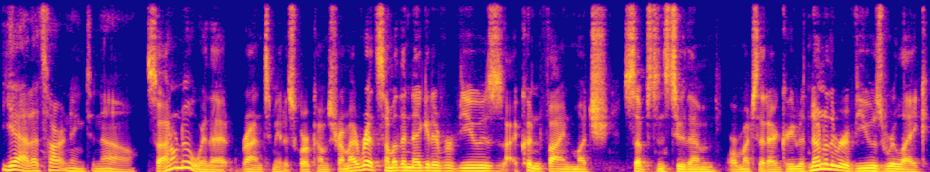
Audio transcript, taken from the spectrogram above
Yeah, that's heartening to know. So, I don't know where that Rotten Tomato score comes from. I read some of the negative reviews. I couldn't find much substance to them or much that I agreed with. None of the reviews were like,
